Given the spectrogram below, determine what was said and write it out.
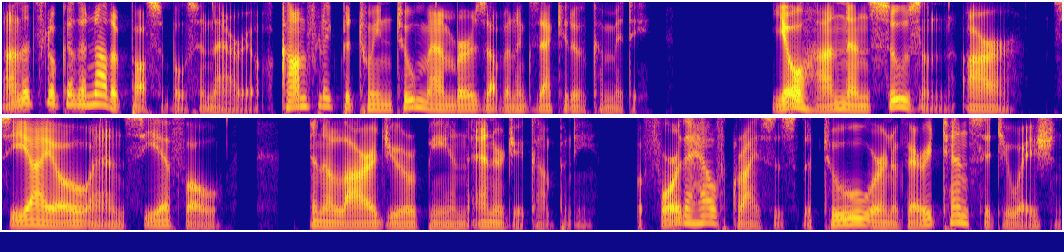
Now let's look at another possible scenario a conflict between two members of an executive committee. Johan and Susan are CIO and CFO in a large European energy company. Before the health crisis, the two were in a very tense situation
